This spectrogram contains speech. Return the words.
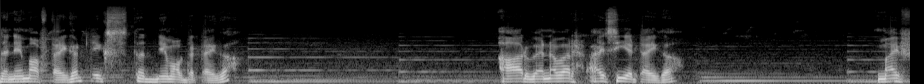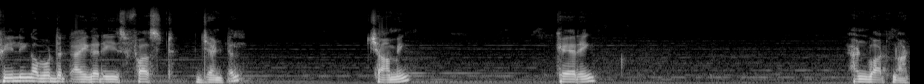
the name of tiger takes the name of the tiger or whenever I see a tiger my feeling about the tiger is first gentle charming caring, and whatnot.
